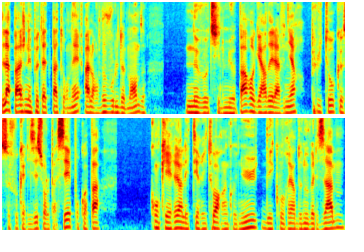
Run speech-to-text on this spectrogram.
La page n'est peut-être pas tournée, alors je vous le demande, ne vaut-il mieux pas regarder l'avenir plutôt que se focaliser sur le passé? Pourquoi pas conquérir les territoires inconnus, découvrir de nouvelles âmes,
